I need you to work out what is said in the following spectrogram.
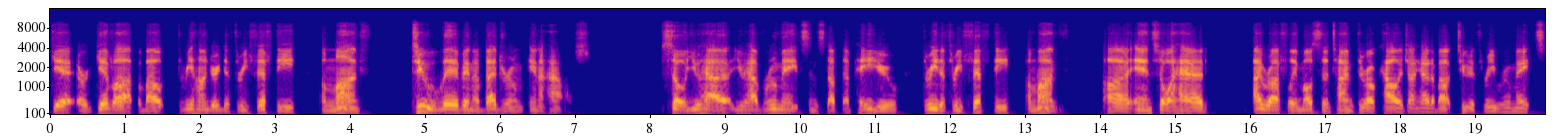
get or give up about 300 to 350 a month to live in a bedroom in a house. So you have you have roommates and stuff that pay you three to three fifty a month. Uh, and so I had I roughly most of the time throughout college I had about two to three roommates.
